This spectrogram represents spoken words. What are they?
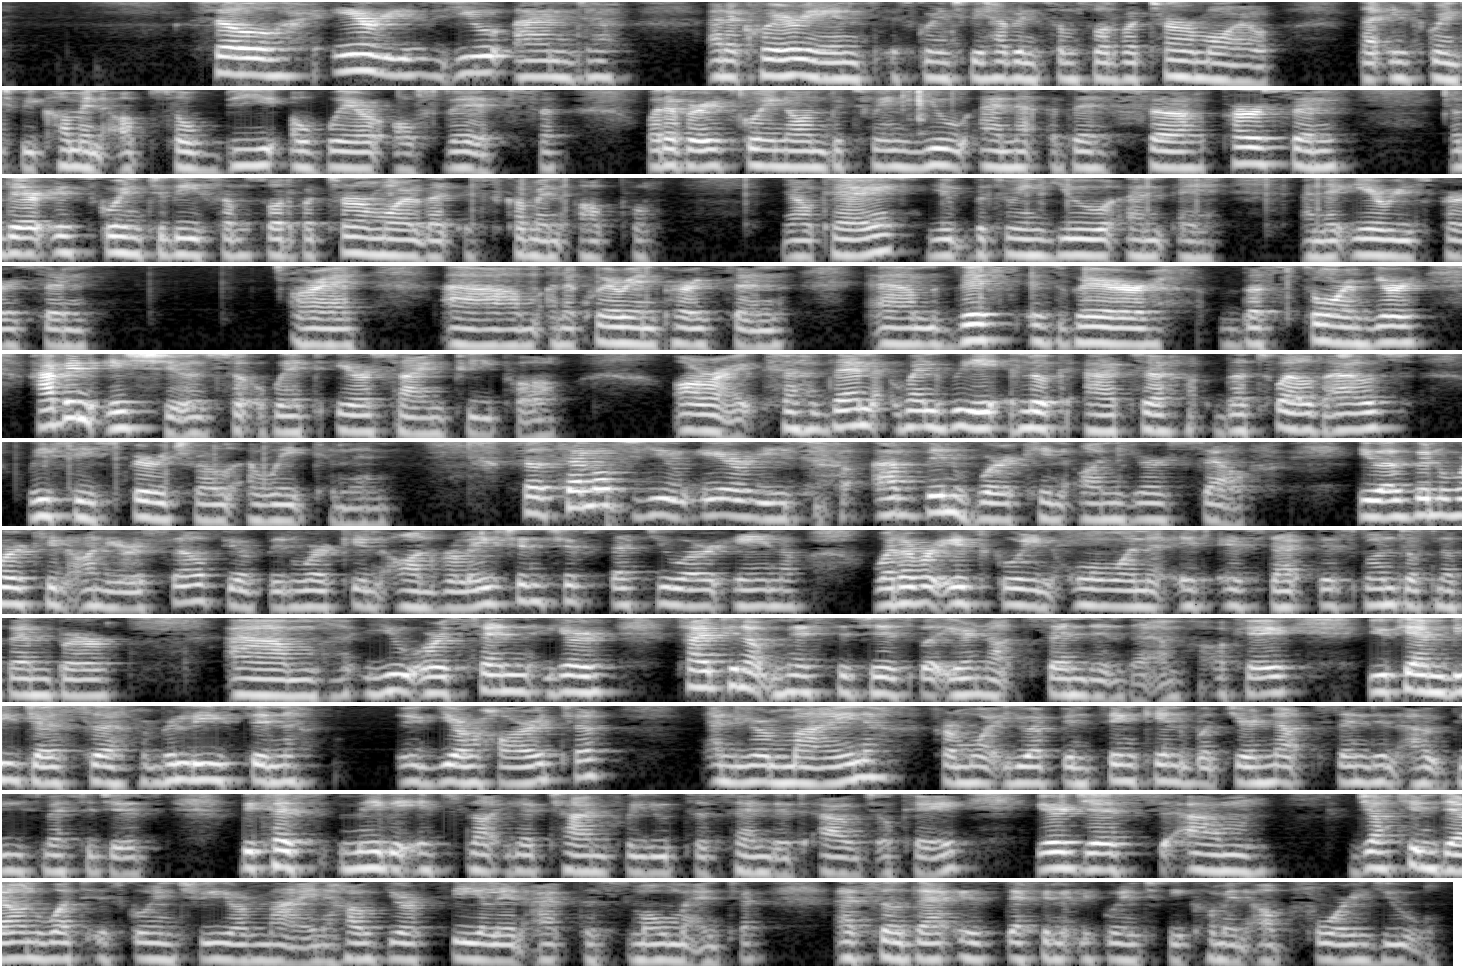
So aries you and an aquarians is going to be having some sort of a turmoil that is going to be coming up. So be aware of this whatever is going on between you and this uh, person, there is going to be some sort of a turmoil that is coming up. Okay, you between you and a and an Aries person or a, um, an Aquarian person. Um, this is where the storm, you're having issues with air sign people. All right, then when we look at uh, the 12th house, we see spiritual awakening. So some of you, Aries, have been working on yourself. You have been working on yourself. You have been working on relationships that you are in. Whatever is going on, it is that this month of November, um, you are send you're typing up messages, but you're not sending them. Okay, you can be just uh, releasing your heart and your mind from what you have been thinking, but you're not sending out these messages because maybe it's not yet time for you to send it out, okay? You're just um, jotting down what is going through your mind, how you're feeling at this moment. And so that is definitely going to be coming up for you.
